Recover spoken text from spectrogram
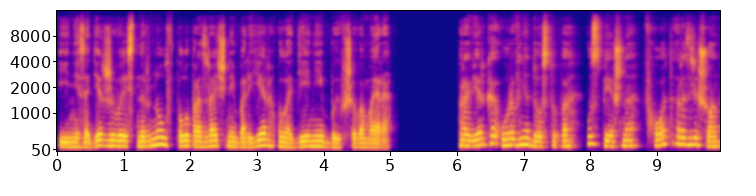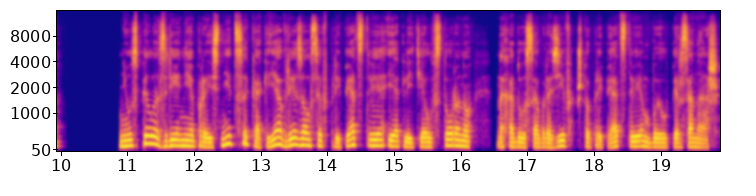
и, не задерживаясь, нырнул в полупрозрачный барьер владений бывшего мэра. Проверка уровня доступа. Успешно. Вход разрешен. Не успело зрение проясниться, как я врезался в препятствие и отлетел в сторону, на ходу сообразив, что препятствием был персонаж.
